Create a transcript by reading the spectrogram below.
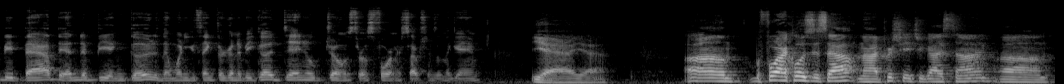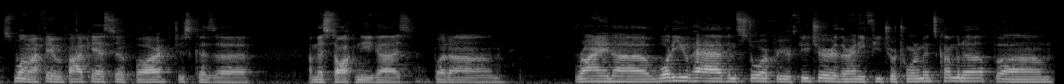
be bad, they end up being good, and then when you think they're going to be good, Daniel Jones throws four interceptions in the game. Yeah, yeah. Um, before I close this out, and I appreciate you guys' time. Um, it's one of my favorite podcasts so far, just because uh, I miss talking to you guys. But um, Ryan, uh, what do you have in store for your future? Are there any future tournaments coming up um,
